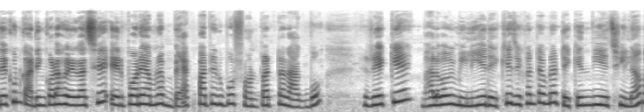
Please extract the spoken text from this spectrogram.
দেখুন কাটিং করা হয়ে গেছে। এরপরে আমরা ব্যাক পার্টের উপর ফ্রন্ট পার্টটা রাখব। রেখে ভালোভাবে মিলিয়ে রেখে যেখানটা আমরা টেকেন দিয়েছিলাম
